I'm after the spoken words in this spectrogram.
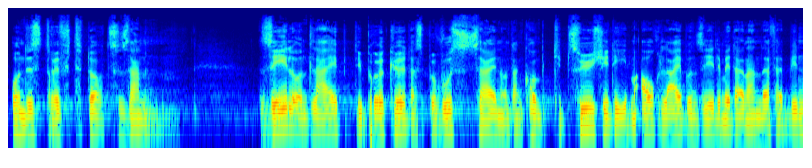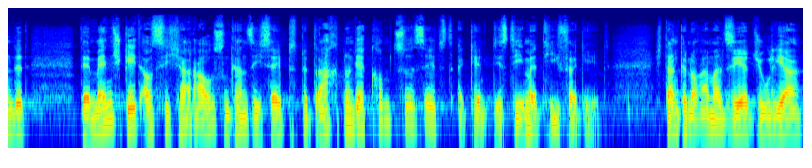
Und es trifft dort zusammen. Seele und Leib, die Brücke, das Bewusstsein und dann kommt die Psyche, die eben auch Leib und Seele miteinander verbindet. Der Mensch geht aus sich heraus und kann sich selbst betrachten und er kommt zur Selbsterkenntnis, die immer tiefer geht. Ich danke noch einmal sehr Julia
